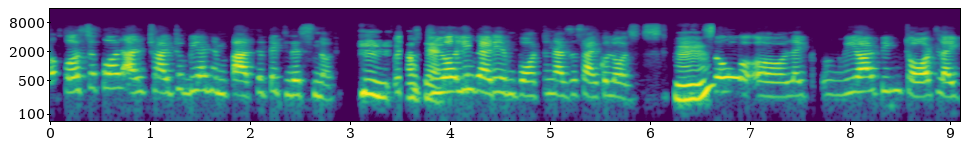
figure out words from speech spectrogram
uh, first of all i'll try to be an empathetic listener Hmm. which is Okay. really very important as a psychologist Hmm. so uh, like we are being taught like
